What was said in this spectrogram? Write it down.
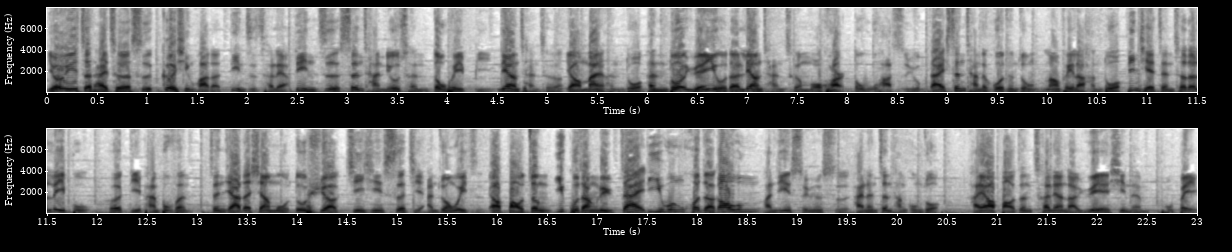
由于这台车是个性化的定制车辆，定制生产流程都会比量产车要慢很多，很多原有的量产车模块都无法使用，在生产的过程中浪费了很多，并且整车的内部和底盘部分增加的项目都需要精心设计安装位置，要保证低故障率，在低温或者高温环境使用时还能正常工作。还要保证车辆的越野性能不被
